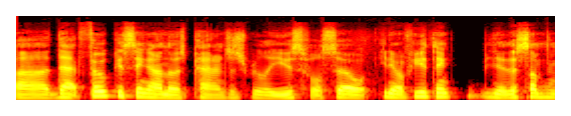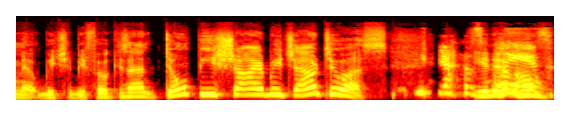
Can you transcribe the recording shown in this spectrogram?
uh, that focusing on those patterns is really useful. So, you know, if you think you know, there's something that we should be focused on, don't be shy. Reach out to us. Yes, you know, please.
